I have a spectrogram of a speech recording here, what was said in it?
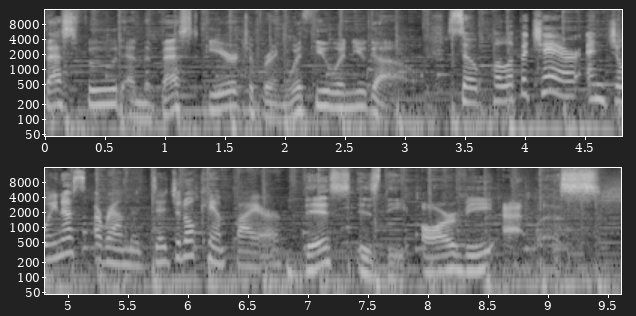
best food, and the best gear to bring with you when you go. So pull up a chair and join us around the digital campfire. This is the RV Atlas.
